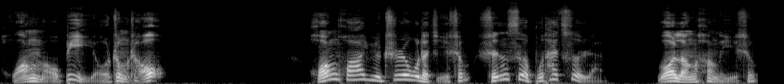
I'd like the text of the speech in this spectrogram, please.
黄某必有重酬。”黄花玉支吾了几声，神色不太自然。我冷哼了一声，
